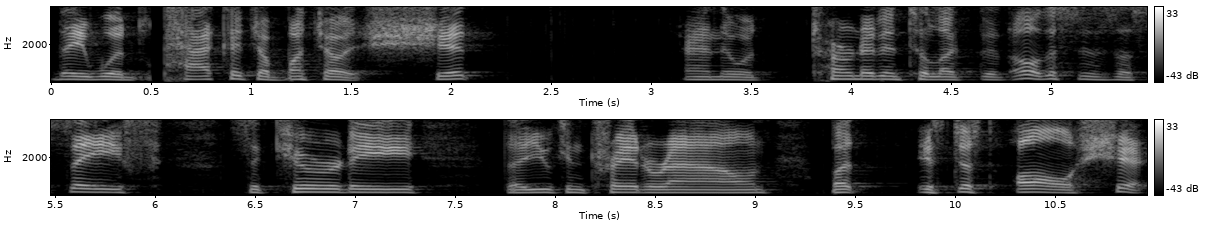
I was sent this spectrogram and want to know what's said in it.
they would package a bunch of shit and they would turn it into like the, oh this is a safe security that you can trade around but it's just all shit.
